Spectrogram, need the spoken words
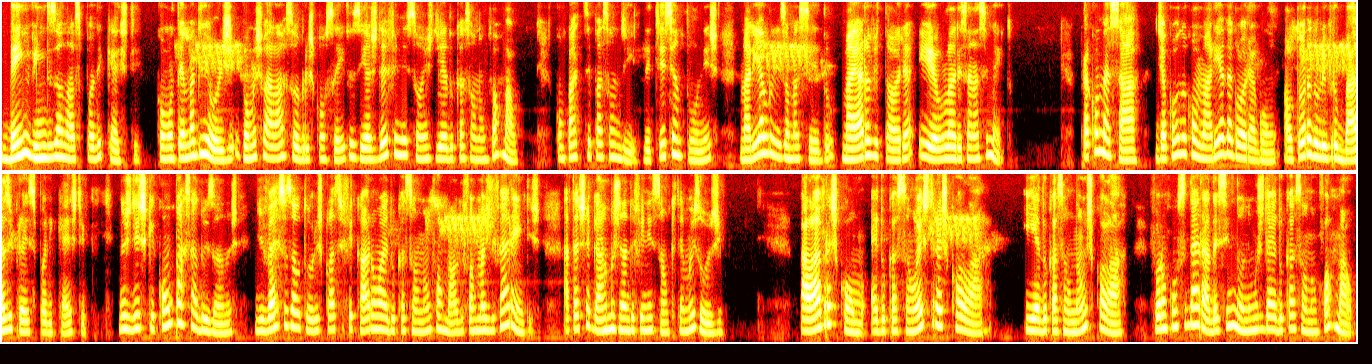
Bem-vindos ao nosso podcast. Como tema de hoje, vamos falar sobre os conceitos e as definições de educação não formal, com participação de Letícia Antunes, Maria Luísa Macedo, Maiara Vitória e eu, Larissa Nascimento. Para começar, de acordo com Maria da Glória Gon, autora do livro base para esse podcast, nos diz que, com o passar dos anos, diversos autores classificaram a educação não formal de formas diferentes, até chegarmos na definição que temos hoje. Palavras como educação extraescolar e educação não escolar foram consideradas sinônimos da educação não formal,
